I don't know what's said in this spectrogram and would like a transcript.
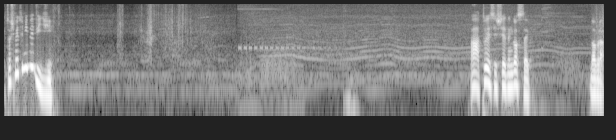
Ktoś mnie tu niby widzi. A, tu jest jeszcze jeden gostek. Dobra.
